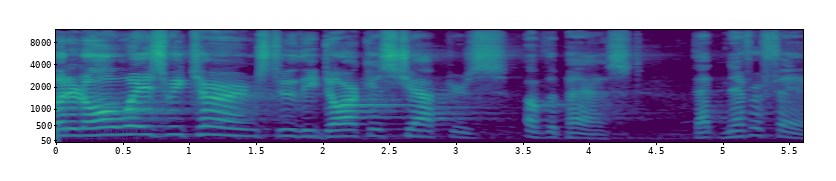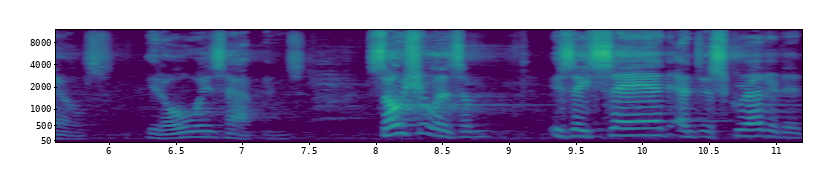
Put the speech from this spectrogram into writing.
but it always returns to the darkest chapters of the past. That never fails, it always happens. Socialism is a sad and discredited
